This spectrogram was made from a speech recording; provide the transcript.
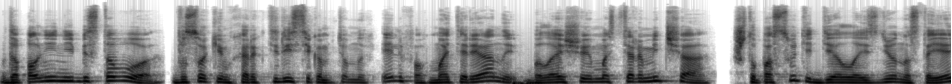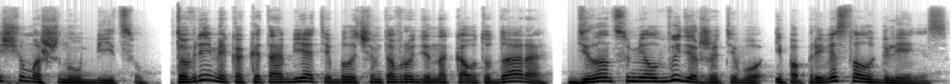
В дополнение без того, высоким характеристикам темных эльфов мать Ирианы была еще и мастером меча, что по сути делало из нее настоящую машину-убийцу. В то время как это объятие было чем-то вроде нокаут-удара, Дилан сумел выдержать его и поприветствовал Гленис.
